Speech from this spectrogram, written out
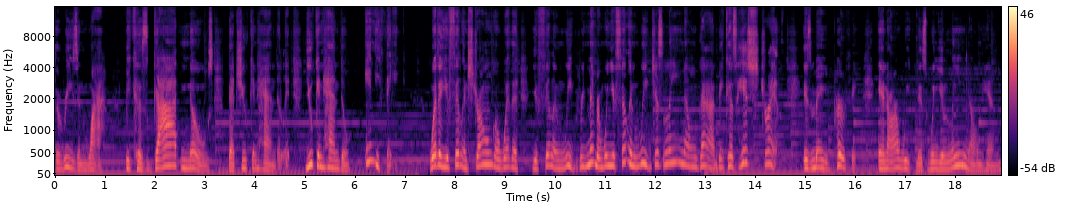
The reason why. Because God knows that you can handle it. You can handle anything. Whether you're feeling strong or whether you're feeling weak. Remember, when you're feeling weak, just lean on God because His strength is made perfect in our weakness. When you lean on Him,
